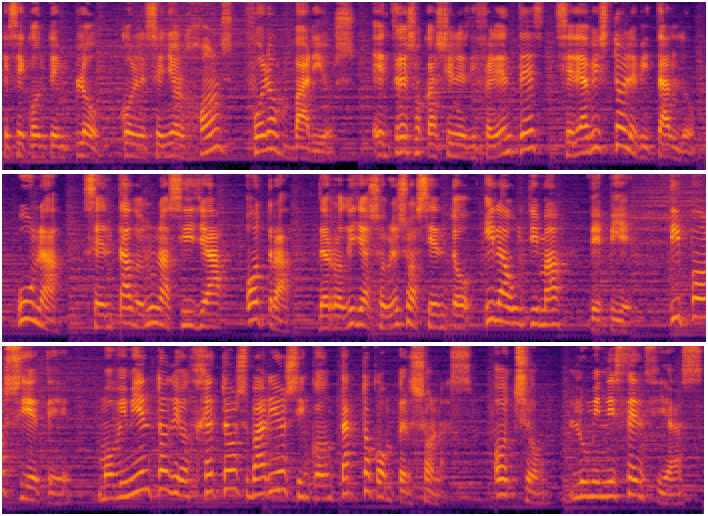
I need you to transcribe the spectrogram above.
que se contempló con el señor Holmes fueron varios. En tres ocasiones diferentes se le ha visto levitando, una sentado en una silla, otra de rodillas sobre su asiento y la última de pie. Tipo 7. Movimiento de objetos varios sin contacto con personas. 8. Luminiscencias.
